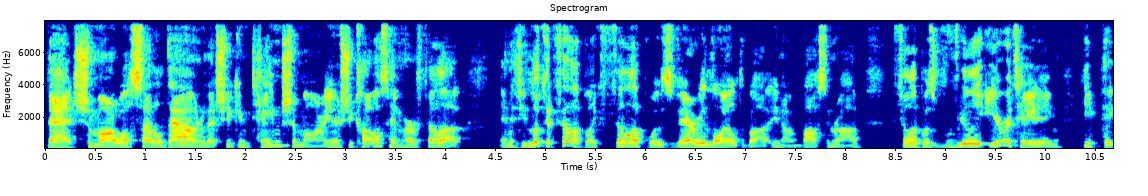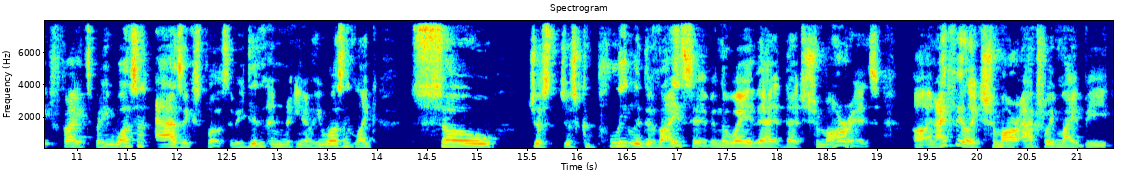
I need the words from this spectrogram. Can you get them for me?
that Shamar will settle down or that she can tame Shamar. You know, she calls him her Philip, and if you look at Philip, like Philip was very loyal to, you know, Boston Rob. Philip was really irritating. He picked fights, but he wasn't as explosive. He didn't, you know, he wasn't like so just just completely divisive in the way that that Shamar is. Uh, and I feel like Shamar actually might be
